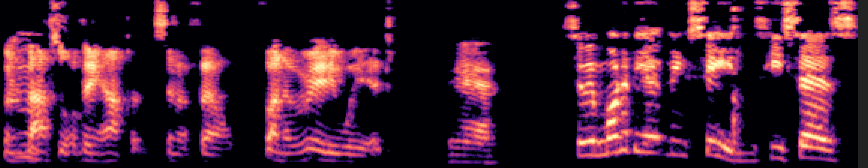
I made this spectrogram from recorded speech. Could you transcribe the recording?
when Hmm. that sort of thing happens in a film. I find it really weird. Yeah. So in one of the opening scenes, he says,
